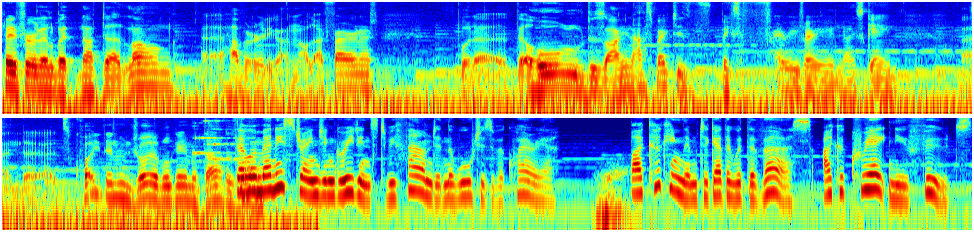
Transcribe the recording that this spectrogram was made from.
Played it for a little bit, not that long. Uh, haven't really gotten all that far in it, but uh, the whole design aspect is makes a very very nice game, and uh, it's quite an enjoyable game at that as There well. There were many strange ingredients to be found in the waters of Aquaria. By cooking them together with the verse, I could create new foods.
